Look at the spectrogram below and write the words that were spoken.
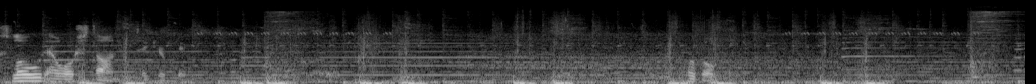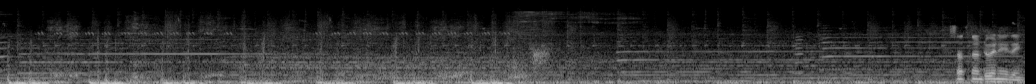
Slowed or stunned, take your pick. Or. It's not gonna do anything.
